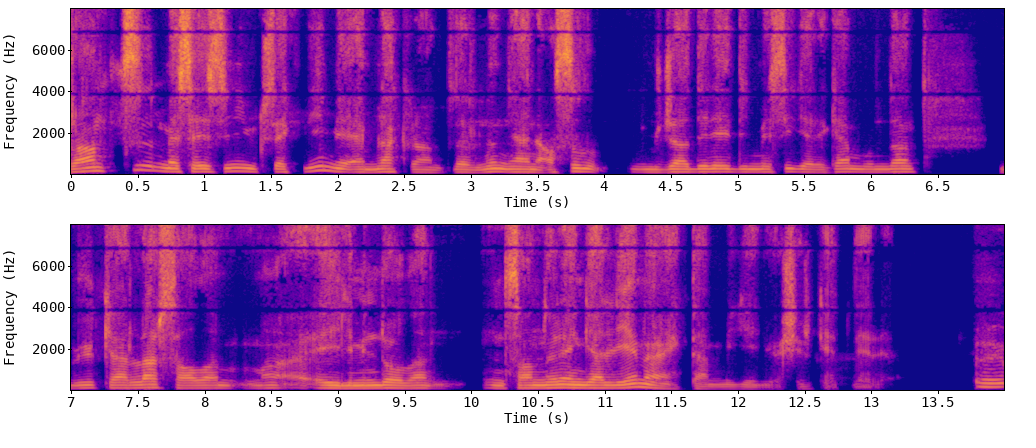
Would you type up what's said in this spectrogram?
rant meselesinin yüksekliği mi emlak rantlarının yani asıl mücadele edilmesi gereken bundan büyük karlar sağlama eğiliminde olan insanları engelleyememekten mi geliyor şirketleri? Ee,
